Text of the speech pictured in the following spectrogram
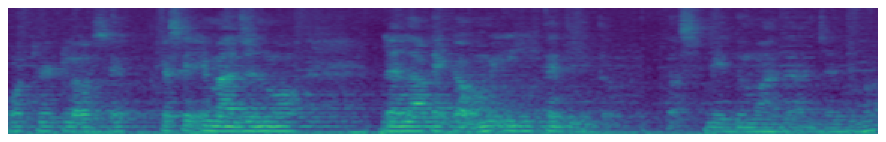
water closet. Kasi imagine mo, lalaki ka, umiihi ka dito. Tapos may dumadaan dyan, di ba?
